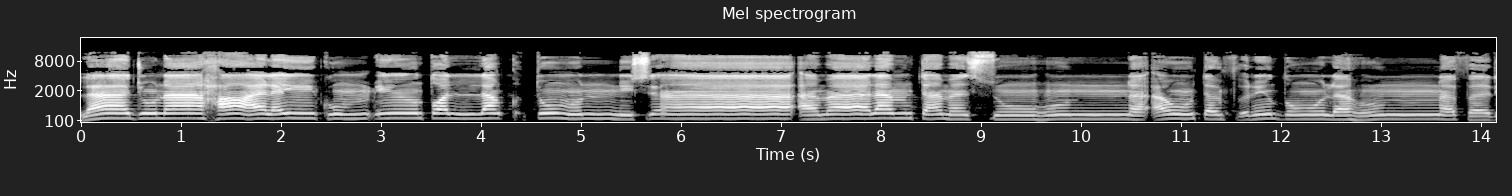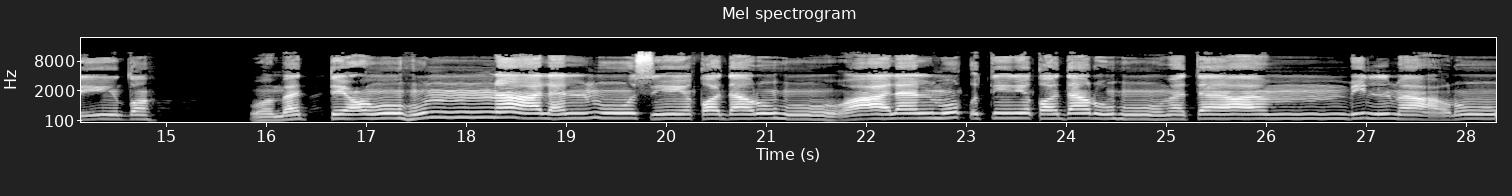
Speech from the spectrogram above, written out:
لا جناح عليكم إن طلقتم النساء ما لم تمسوهن أو تفرضوا لهن فريضة ومتعوهن على الموسي قدره وعلى المقتر قدره متاعا بالمعروف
